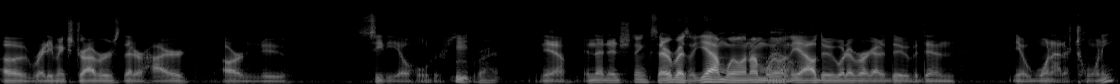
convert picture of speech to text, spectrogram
of ready mix drivers that are hired are new cdl holders Right. yeah, isn't that interesting? So everybody's like, "Yeah, I'm willing. I'm willing. Yeah, I'll do whatever I got to do." But then, you know, one out of twenty,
